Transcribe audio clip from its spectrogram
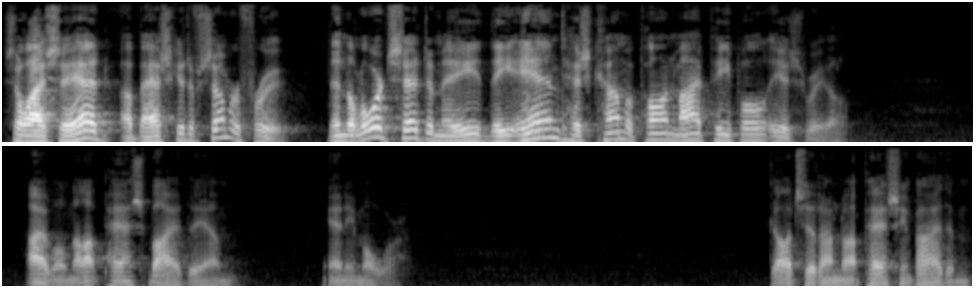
So I said, A basket of summer fruit. Then the Lord said to me, The end has come upon my people Israel. I will not pass by them anymore. God said, I'm not passing by them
